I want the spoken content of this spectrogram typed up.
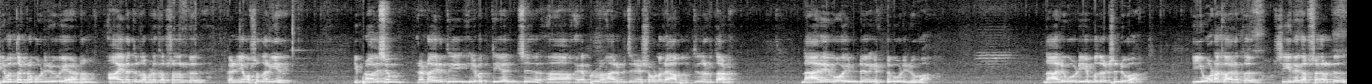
ഇരുപത്തെട്ട് കോടി രൂപയാണ് ആ ഇനത്തിൽ നമ്മൾ കർഷകർക്ക് കഴിഞ്ഞ വർഷം നൽകിയത്. ഇപ്രാവശ്യം രണ്ടായിരത്തി ഇരുപത്തി അഞ്ച് ഏപ്രിൽ ആരംഭിച്ചതിന് ശേഷമുള്ള ലാഭത്തിൽ നിന്നെടുത്താണ്. നാല് പോയിന്റ് എട്ട് കോടി രൂപ. നാല് കോടി എൺപത് ലക്ഷം രൂപ. ഈ ഓണക്കാലത്ത് ക്ഷീര കർഷകർക്ക്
